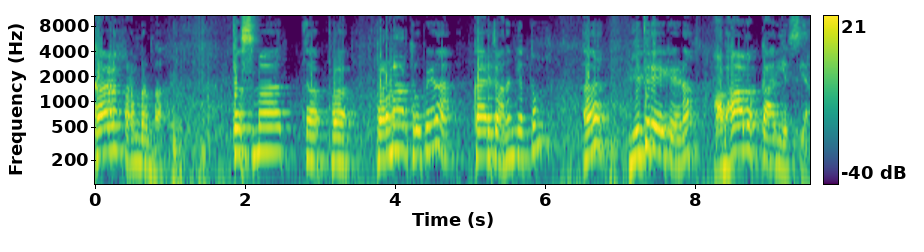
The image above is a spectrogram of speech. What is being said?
कारण परम ब्रह्म। तस्मात् परमार्थ रूपेण कार्य तो अनन्यत्व हाँ, व्यतिरेकेण अभाव कार्यस्य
